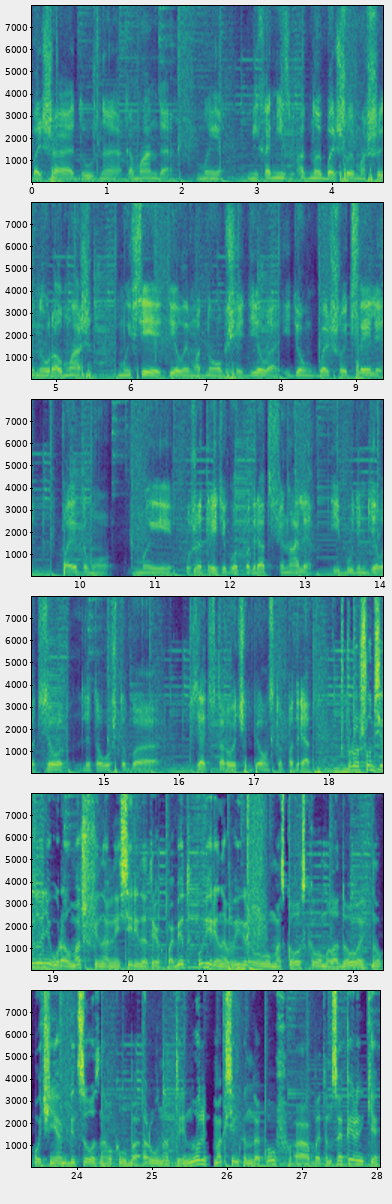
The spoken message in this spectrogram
большая дружная команда, мы механизм одной большой машины Уралмаш. Мы все делаем одно общее дело, идем к большой цели, поэтому мы уже третий год подряд в финале и будем делать все для того, чтобы взять второе чемпионство подряд. В прошлом сезоне Уралмаш в финальной серии до трех побед уверенно выиграл у московского молодого, но очень амбициозного клуба «Руна» 3-0 Максим Кондаков а об этом сопернике,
